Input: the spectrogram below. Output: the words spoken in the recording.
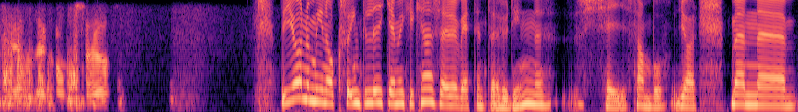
föräldrar, kompisar och det gör nog min också, inte lika mycket kanske. Jag vet inte hur din tjej, sambo, gör. Men eh,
